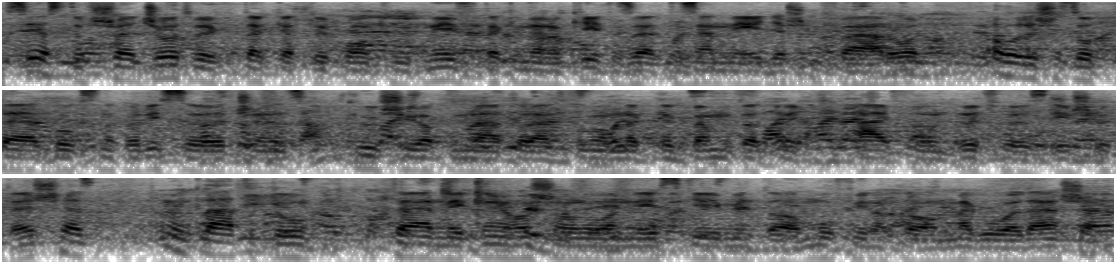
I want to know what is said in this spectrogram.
Sziasztok, Svet Zsolt vagyok, a Tech2.hu-t nézitek innen a 2014-es UFA-ról, ahol is az Otterboxnak a Resurgence külső akkumulátorát fogom nektek bemutatni iPhone 5-höz és 5S-hez. Amint látható, termék nagyon hasonlóan néz ki, mint a Mofinak a megoldása.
